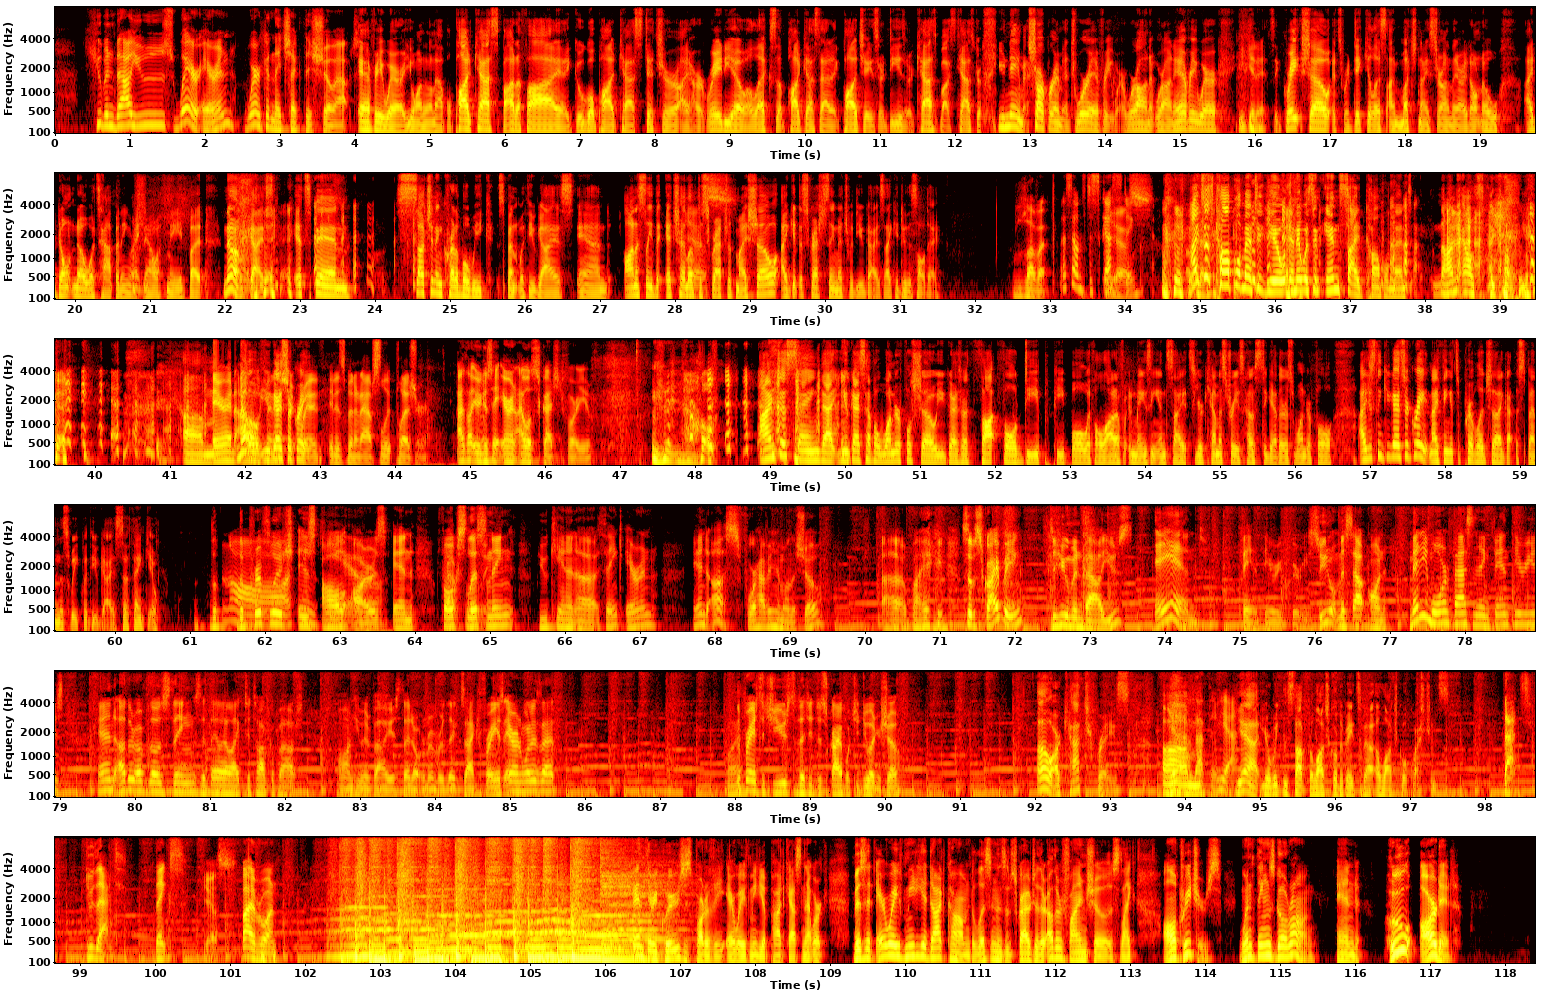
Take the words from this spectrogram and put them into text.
Human Values. Where, Aron? Where can they check this show out? Everywhere you want it on Apple Podcasts, Spotify, Google Podcast, Stitcher, iHeartRadio, Alexa, Podcast Addict, Podchaser, Deezer, Castbox, Castro, you name it. Sharper Image, we're everywhere. We're on it. We're on everywhere. You get it. It's a great show. It's ridiculous. I'm much nicer on there. I don't know. I don't know what's happening right now with me, but no, guys, it's been such an incredible week spent with you guys. And honestly, the itch I love to scratch with my show, I get to scratch the same itch with you guys. I could do this all day. Love it. That sounds disgusting. Yes. I just complimented you, and it was an inside compliment, not an outside compliment. Um, Aron, I no, will you guys finish are it great. with, it has been an absolute pleasure. I thought you were going to say, Aron, I will scratch it for you. no. I'm just saying that you guys have a wonderful show. You guys are thoughtful, deep people with a lot of amazing insights. Your chemistry as hosts together is wonderful. I just think you guys are great, and I think it's a privilege that I got to spend this week with you guys. So thank you. The, the privilege is all you. ours. And folks Absolutely. listening, you can uh, thank Aron and us for having him on the show uh, by subscribing to Human Values and Fan Theory Queries. So you don't miss out on many more fascinating fan theories and other of those things that they like to talk about on Human Values. They don't remember the exact phrase. Aron, what is that? The phrase that you use to, to describe what you do on your show? Oh, our catchphrase. Yeah, Um, that thing. Yeah. Yeah, your weekly stop for logical debates about illogical questions. That. Do that. Thanks. Yes. Bye, everyone. Fan Theory Queries is part of the Airwave Media Podcast Network. Visit airwavemedia.com to listen and subscribe to their other fine shows like All Creatures, When Things Go Wrong, and Who Arted?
